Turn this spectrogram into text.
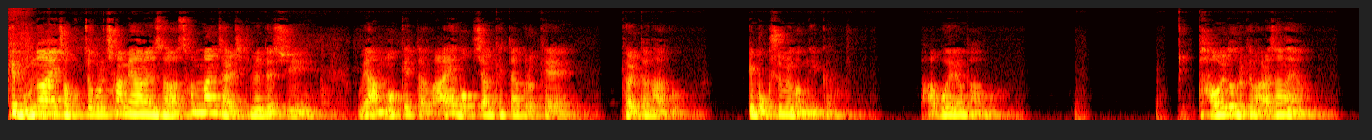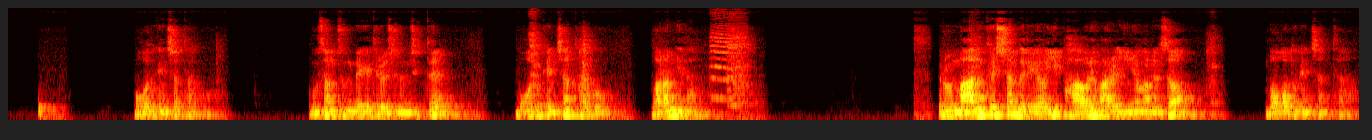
이렇게 문화에 적극적으로 참여하면서 선만 잘 지키면 되지 왜 안 먹겠다고 아예 먹지 않겠다고 그렇게 결단하고 이게 목숨을 겁니까? 바보예요 바보. 바울도 그렇게 말하잖아요. 먹어도 괜찮다고. 우상 숭배에 들여진 음식들 먹어도 괜찮다고 말합니다. 여러분 많은 크리스천들이요 이 바울의 말을 인용하면서 먹어도 괜찮다,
